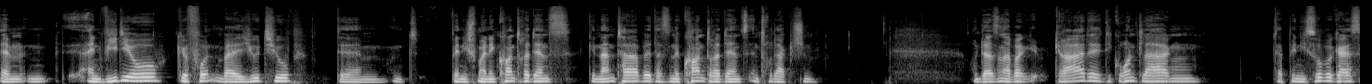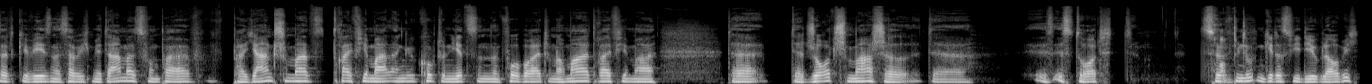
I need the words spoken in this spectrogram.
ähm, ein Video gefunden bei YouTube, der, und wenn ich schon mal den Contradance genannt habe, das ist eine Contradance Introduction. Und da sind aber gerade die Grundlagen, da bin ich so begeistert gewesen, das habe ich mir damals vor ein paar, paar Jahren schon mal drei, vier Mal angeguckt und jetzt in der Vorbereitung nochmal drei, vier Mal. Da, der George Marshall, der ist, ist dort, zwölf. Minuten geht das Video, glaube ich.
